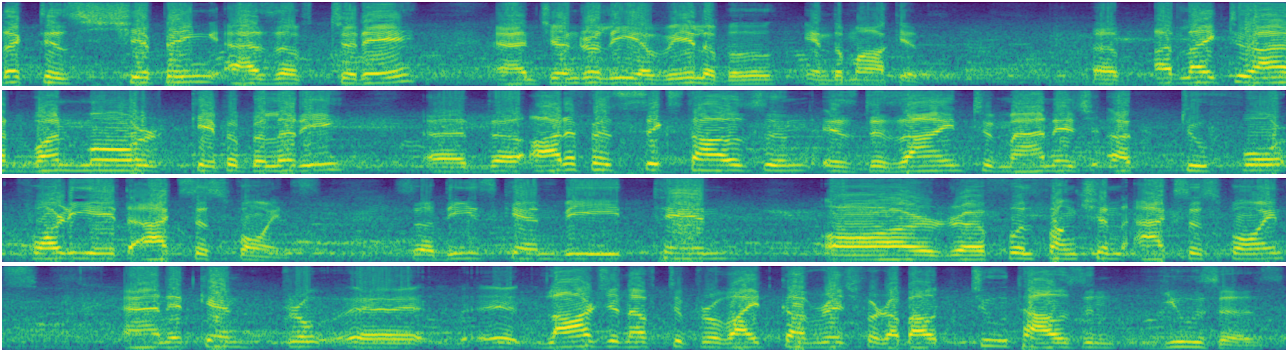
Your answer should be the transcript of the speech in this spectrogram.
Product is shipping as of today and generally available in the market. Uh, I'd like to add one more capability. Uh, the RFS 6000 is designed to manage up to four, 48 access points. So these can be thin or uh, full function access points and it can uh, uh large enough to provide coverage for about 2,000 users.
